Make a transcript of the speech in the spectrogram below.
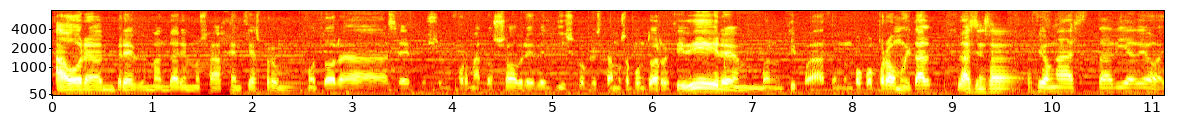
ahora en breve mandaremos a agencias promotoras eh, pues un formato sobre del disco que estamos a punto de recibir, eh, bueno, tipo haciendo un poco promo y tal. La sensación hasta día de hoy,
